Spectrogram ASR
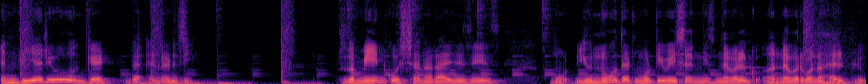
And where you get the energy? So the main question arises is you know that motivation is never uh, never gonna help you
